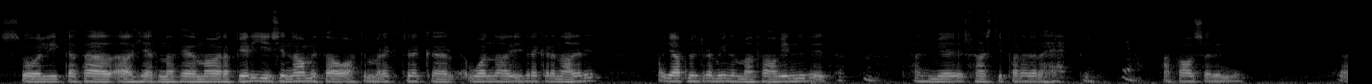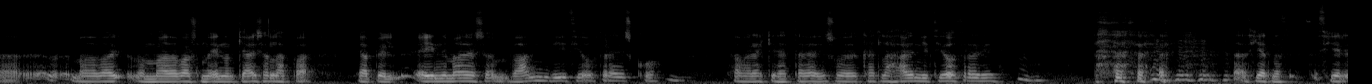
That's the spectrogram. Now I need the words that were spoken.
Svo líka það að hérna þegar maður er að byrja í sér námi þá áttum maður ekkert frekar vonaði frekar en aðrir á jafnöldra mínum að fá að vinnu við þetta. Mm. Þannig mér fannst ég bara að vera heppin Já. að fá þessa vinnu. Maður, var, maður var svona einan gæsalappa, jafnvel eini maður sem vann við þjóðfræði sko. Mm. Það var ekki þetta eins og kalla hagn í þjóðfræði Mhm. Hérna þér,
